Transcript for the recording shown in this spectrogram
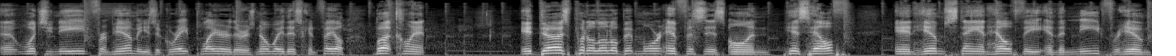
uh, what you need from him. He's a great player. There is no way this can fail. But Clint, it does put a little bit more emphasis on his health and him staying healthy and the need for him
